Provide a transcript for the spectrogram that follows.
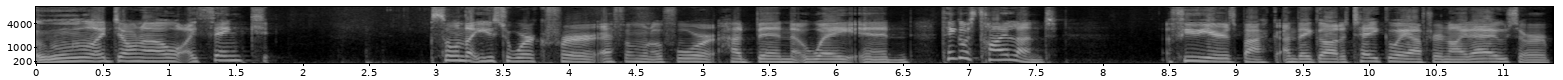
Oh, I don't know. I think someone that used to work for FM 104 had been away in, I think it was Thailand, a few years back, and they got a takeaway after a night out or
